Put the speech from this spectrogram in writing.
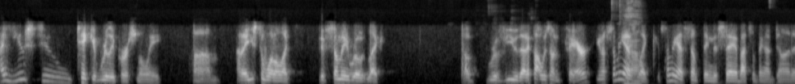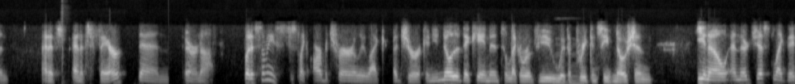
I used to take it really personally. Um, and I used to want to like, if somebody wrote like a review that I thought was unfair, you know, if somebody Yeah. has like, if somebody has something to say about something I've done and, and it's, and it's fair, then fair enough. But if somebody's just like arbitrarily like a jerk and you know that they came into like a review with a Mhm. preconceived notion, you know, and they're just like, they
